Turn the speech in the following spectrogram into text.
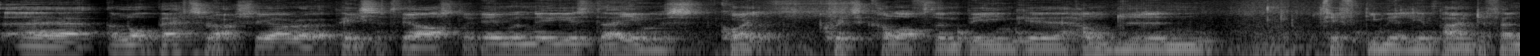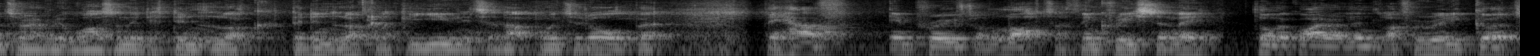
Uh, a lot better actually. I wrote a piece of the Arsenal game on New Year's Day and was quite critical of them being a hundred and fifty million pound defence or whatever it was, and they just didn't look they didn't look like a unit at that point at all. But they have improved a lot, I think, recently. Thought Maguire and Lindelof were really good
